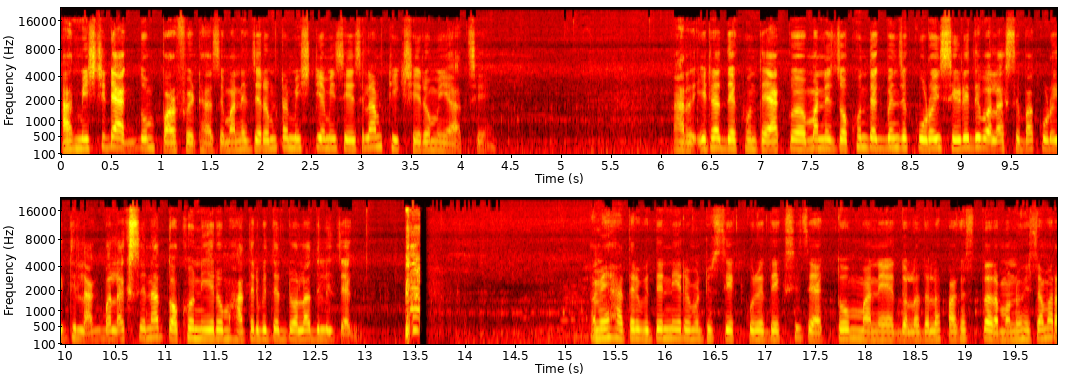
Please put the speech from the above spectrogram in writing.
আর মিষ্টিটা একদম পারফেক্ট আছে। মানে যেরমটা মিষ্টি আমি চেয়েছিলাম, ঠিক সেরমই আছে। আর এটা দেখুন তো, এক মানে যখন দেখবেন যে কড়ই ছেড়ে দেওয়া লাগছে বা কড়ইতে লাগবা লাগছে না তখন এরম হাতের ভিতরে ডলা দিলে যে আমি হাতের ভিতরে নিয়ে এরম একটু চেক করে দেখছি যে একদম মানে দলা দলা পাকাচ্ছে তার মনে হয়েছে আমার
